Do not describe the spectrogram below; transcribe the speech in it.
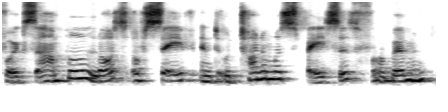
For example, loss of safe and autonomous spaces for women,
